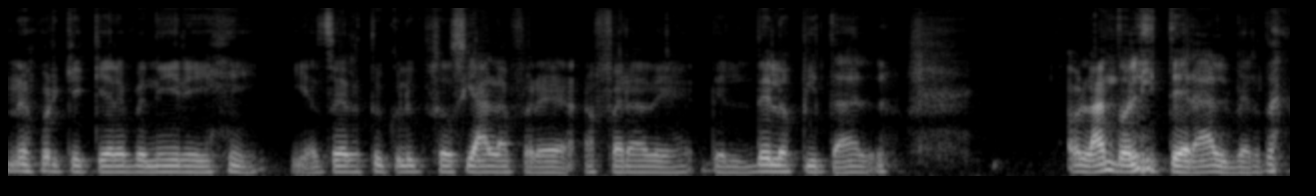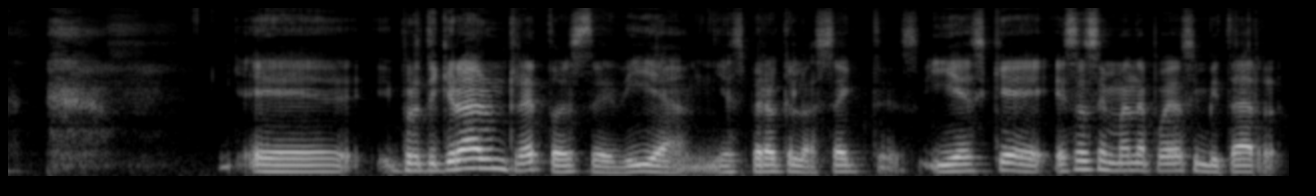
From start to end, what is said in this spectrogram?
No es porque quieres venir y, hacer tu club social afuera, afuera del, hospital. Hablando literal, ¿verdad? Eh, pero te quiero dar un reto este día y espero que lo aceptes. Y es que esa semana puedas invitar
